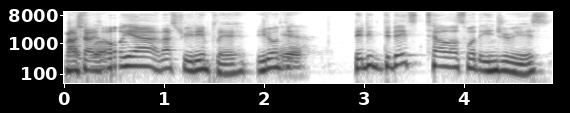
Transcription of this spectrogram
Martial, well. is, oh yeah, that's true. He didn't play. You don't yeah. think did, did they tell us what the injury is?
